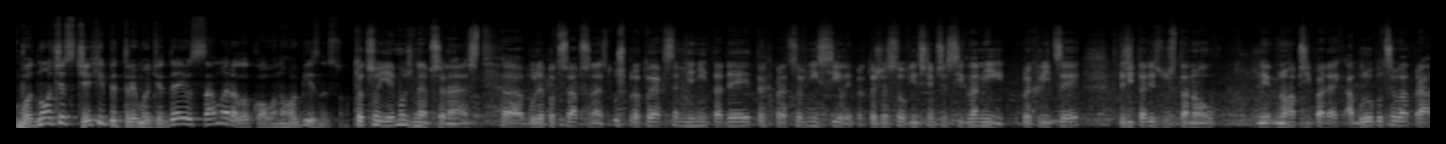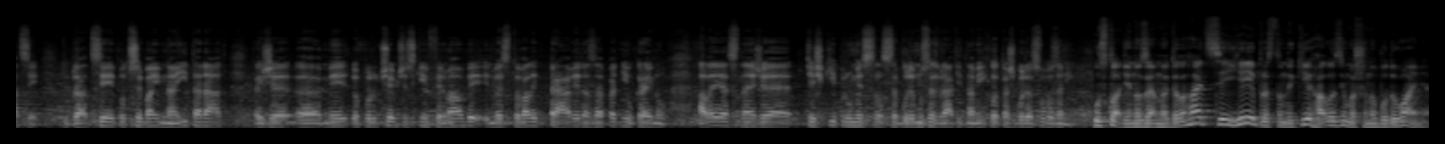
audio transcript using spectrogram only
Водночас чехи підтримують ідею саме релокованого бізнесу. To, co je možné přenést, eh, bude potřeba přenést. Už proto, jak se mění tady trh pracovní síly, protože jsou vnitřně přesídlení uprchlíci, kteří tady zůstanou v mnoha případech a budou potřebovat práci. Tu práci je potřeba jim najít a dát, takže eh, my doporučujeme českým firmám, aby investovali právě na západní Ukrajinu. Ale je jasné, že těžký průmysl se bude muset vrátit na východ, až bude osvobozený. У складі іноземної делегації є і представники галузі машинобудування,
